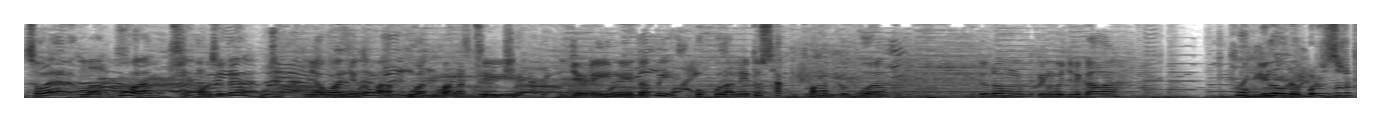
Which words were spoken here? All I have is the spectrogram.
soalnya nggak kuat, maksudnya nyawanya tuh nggak kuat banget si Jerry ini, tapi pukulannya itu sakit banget ke gua. Itu dong yang bikin gue jadi kalah. Oh gila udah berserk,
